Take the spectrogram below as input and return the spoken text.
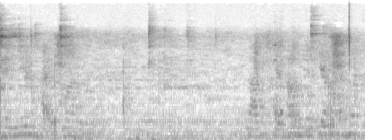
เล่มัน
